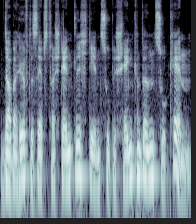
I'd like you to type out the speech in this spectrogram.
Dabei hilft es selbstverständlich, den zu Beschenkenden zu kennen.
